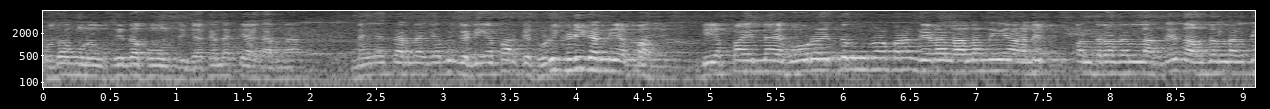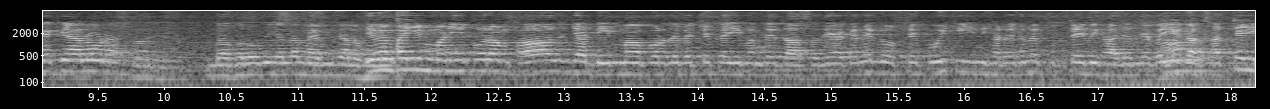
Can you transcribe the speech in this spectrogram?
ਉਹਦਾ ਹੁਣ ਉਸੇ ਦਾ ਫੋਨ ਸੀਗਾ ਕਹਿੰਦਾ ਕੀ ਕਰਨਾ? ਮੈਂ ਕਿਹਾ ਕਰਨਾ ਕਿਹਾ ਵੀ ਗੱਡੀਆਂ ਭਰ ਕੇ ਥੋੜੀ ਖੜੀ ਕਰਨੀ ਆਪਾਂ। ਵੀ ਆਪਾਂ ਇੰਨਾ ਹੋਰ ਇੱਧਰ ਉਹਨਾਂ ਪਰ ਗੇੜਾ ਲਾ ਲੈਂਦੇ ਆ ਹਲੇ 15 ਦਿਨ ਲੱਗਦੇ 10 ਦਿਨ ਲੱਗਦੇ ਕਿਆ ਲੋੜ ਹੈ ਬਸ ਫਿਰ ਉਹ ਵੀ ਕਹਿੰਦਾ ਮੈਂ ਵੀ ਚੱਲ ਜਿਵੇਂ ਜੀ ਮਣੀਪੁਰ ਅੰਫਾਲ ਜਾਂ ਡੀਮਾਪੁਰ ਦੇ ਵਿੱਚ ਕਈ ਬੰਦੇ ਦੱਸਦੇ ਆ ਕਹਿੰਦੇ ਵੀ ਉੱਥੇ ਕੋਈ ਚੀਜ਼ ਨਹੀਂ ਛੱਡਦੇ ਕਹਿੰਦੇ ਕੁੱਤੇ ਵੀ ਖਾ ਜਾਂਦੇ ਆ। ਬਾਈ ਇਹ ਗੱਲ ਸੱਚ ਹੈ ਜੀ?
